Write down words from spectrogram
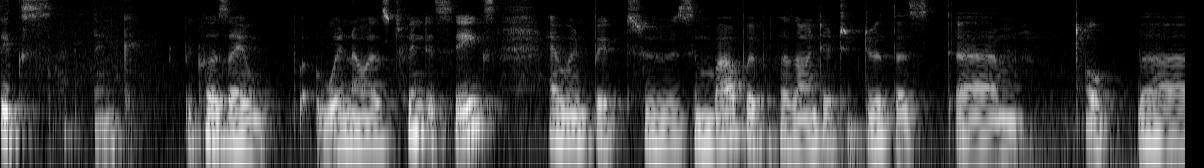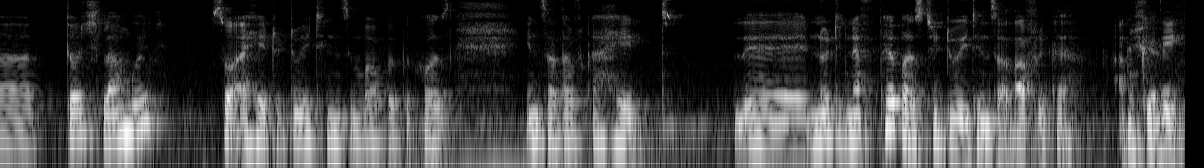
26, I think. Because I, when I was 26, I went back to Zimbabwe because I wanted to do this um, the Dutch language. So I had to do it in Zimbabwe because in South Africa I had uh, not enough papers to do it in South Africa, actually.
